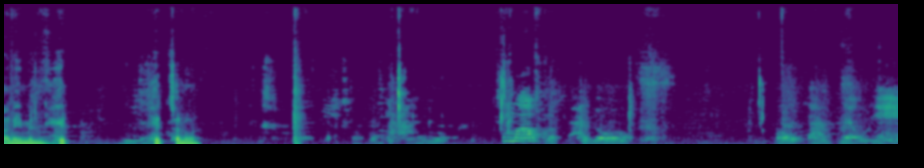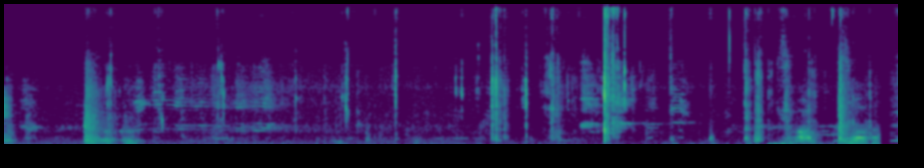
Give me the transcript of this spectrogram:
อันนี้มันเห็ดเห็ดสนุนมาเอากระต่ายโยเขาตัดแล้วนี่ชอบชอบ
